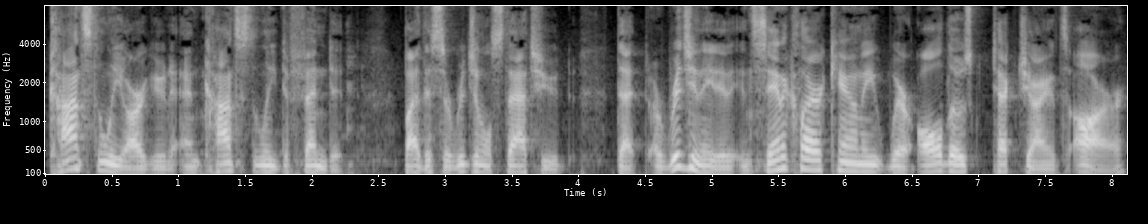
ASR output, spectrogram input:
constantly argued and constantly defended by this original statute that originated in Santa Clara County, where all those tech giants are.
